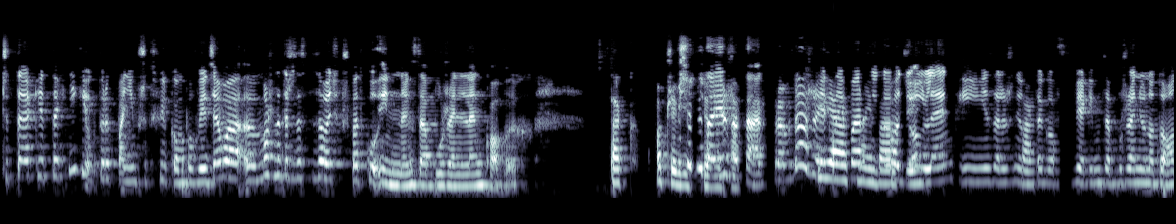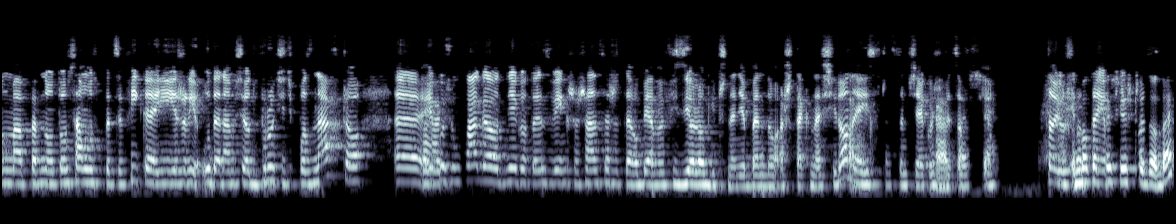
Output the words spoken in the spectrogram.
czy takie techniki, o których pani przed chwilką powiedziała, można też zastosować w przypadku innych zaburzeń lękowych? Tak, Oczywiście. Mi się wydaje, że tak, prawda? Że jak, jak najbardziej, najbardziej chodzi o lęk i niezależnie tak. od tego, w jakim zaburzeniu, no to on ma pewną tą samą specyfikę i jeżeli uda nam się odwrócić poznawczo e, tak. jakąś uwagę od niego, to jest większa szansa, że te objawy fizjologiczne nie będą aż tak nasilone tak. i z czasem się jakoś wycofują. To już Mogę coś jeszcze dodać?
